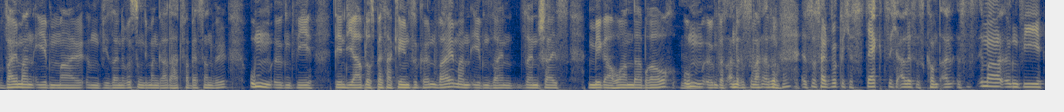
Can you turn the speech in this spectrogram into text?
weil man eben mal irgendwie seine Rüstung, die man gerade hat, verbessern will, um irgendwie den Diablos besser killen zu können, weil man eben sein, seinen scheiß Megahorn da braucht, um irgendwas anderes zu machen. Also es ist halt wirklich, es stackt sich alles, es kommt all, es ist immer irgendwie,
